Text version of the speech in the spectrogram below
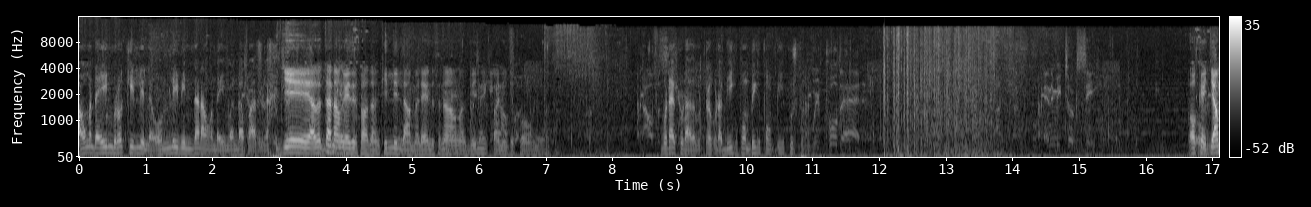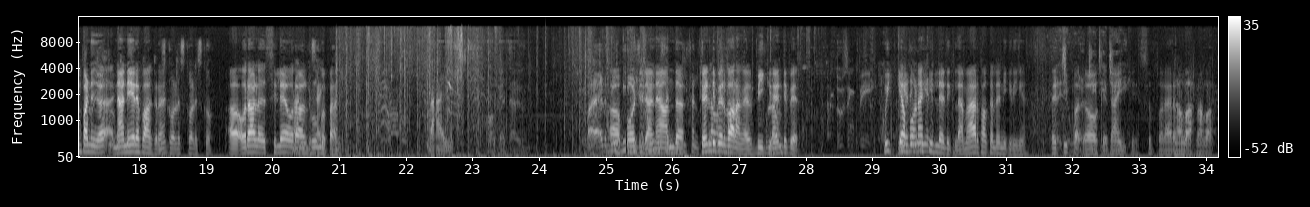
அவங்க time bro kill இல்ல. Only win தான் அவங்க டைம் வேண்டா பாருங்க. ஜே அதைத்தான் அவங்க எதிர்பார்த்தாங்க. கில் இல்லாமல். ஏன்னு சொன்னா அவங்க வின் பண்ணிட்டு போகணும் பார்த்தோம். விடக்கூடாது விட்டுறக்கூடாது. பீக்கு போம் பீக்கு போம் பீ புஷ் பண்ணுங்க. ஓகே ஜம்ப் பண்ணுங்க. நான் நேரா பார்க்குறேன் let's go let's go let's go ஒரு ஆள் சில ஒரு ஆள் ரூமை பாருங்க. நைஸ் போட்டுட்டானே. அந்த ரெண்டு பேர் வராங்க. பிக்கு ரெண்டு பேர். குயிக்கா போனா கில் எடுக்கலாம் வேற பக்கத்துல நிக்கிறீங்க எட்டி ஓகே தேங்க்யூ சூப்பர் வேற நான் பார் நான் பார்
